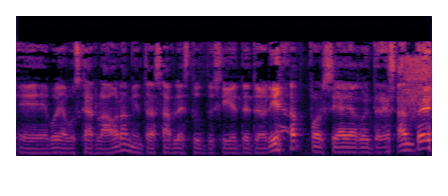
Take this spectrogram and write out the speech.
Eh, voy a buscarlo ahora mientras hables tú tu siguiente teoría, por si hay algo interesante.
